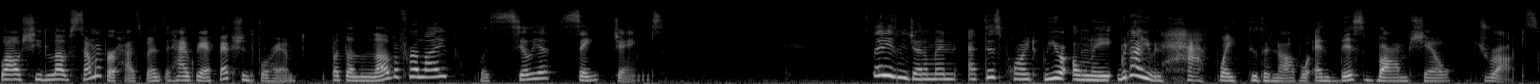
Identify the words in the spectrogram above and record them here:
while she loved some of her husbands and had great affection for him, but the love of her life was Celia St. James. Ladies and gentlemen, at this point, we are only, we're not even halfway through the novel, and this bombshell drops.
